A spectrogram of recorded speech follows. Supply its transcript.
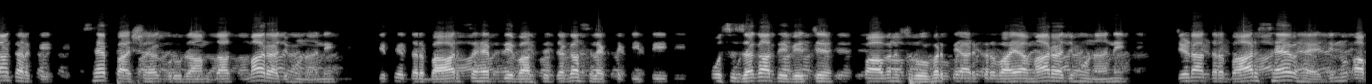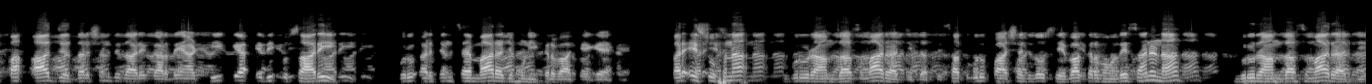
ਤਾਂ ਕਰਕੇ ਸਹਿਬ ਪਾਤਸ਼ਾਹ ਗੁਰੂ ਰਾਮਦਾਸ ਮਹਾਰਾਜ ਹੋਣਾ ਨੇ ਜਿੱਥੇ ਦਰਬਾਰ ਸਾਹਿਬ ਦੇ ਵਾਸਤੇ ਜਗ੍ਹਾ ਸਿਲੈਕਟ ਕੀਤੀ, ਉਸ ਜਗ੍ਹਾ ਦੇ ਵਿੱਚ ਪਾਵਨ ਸਰੋਵਰ ਤਿਆਰ ਕਰਵਾਇਆ ਮਹਾਰਾਜ ਹੋਣਾ ਨੇ, ਜਿਹੜਾ ਦਰਬਾਰ ਸਾਹਿਬ ਹੈ, ਜਿਹਨੂੰ ਆਪਾਂ ਅੱਜ ਦਰਸ਼ਨ ਦਿਦਾਰੇ ਕਰਦੇ ਹਾਂ, ਠੀਕ ਹੈ, ਇਹਦੀ ਉਸਾਰੀ ਗੁਰੂ ਅਰਜਨ ਸਾਹਿਬ ਮਹਾਰਾਜ ਹੁਣੀ ਕਰਵਾ ਕੇ ਗਏ ਹਨ। ਪਰ ਇਹ ਸੁਪਨਾ ਗੁਰੂ ਰਾਮਦਾਸ ਮਹਾਰਾਜ ਜੀ ਦਾ ਸੀ। ਸਤਿਗੁਰੂ ਪਾਤਸ਼ਾਹ ਜਦੋਂ ਸੇਵਾ ਕਰਵਾਉਂਦੇ ਸਨ ਨਾ, ਗੁਰੂ ਰਾਮਦਾਸ ਮਹਾਰਾਜ ਜੀ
